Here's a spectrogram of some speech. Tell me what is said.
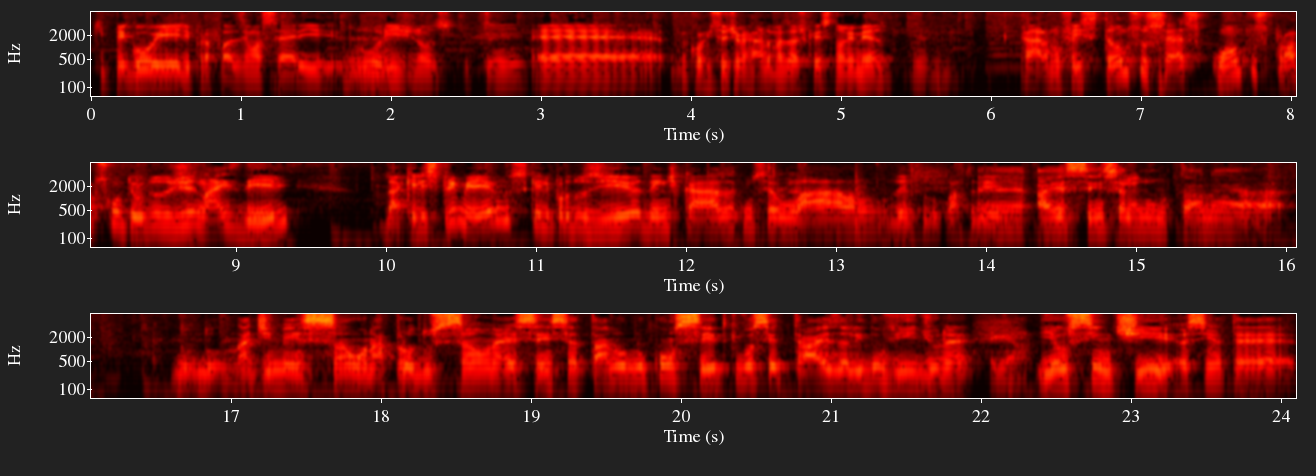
que pegou ele pra fazer uma série do Originals. Sim. É, me corrija se eu estiver errado, mas acho que é esse nome mesmo. Cara, não fez tanto sucesso quanto os próprios conteúdos originais dele, daqueles primeiros que ele produzia dentro de casa com o celular lá no- dentro do quarto dele. É, a essência ela não tá na, na dimensão ou na produção, né? A essência tá no, no conceito que você traz ali do vídeo, né? Legal. E eu senti, assim, até,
